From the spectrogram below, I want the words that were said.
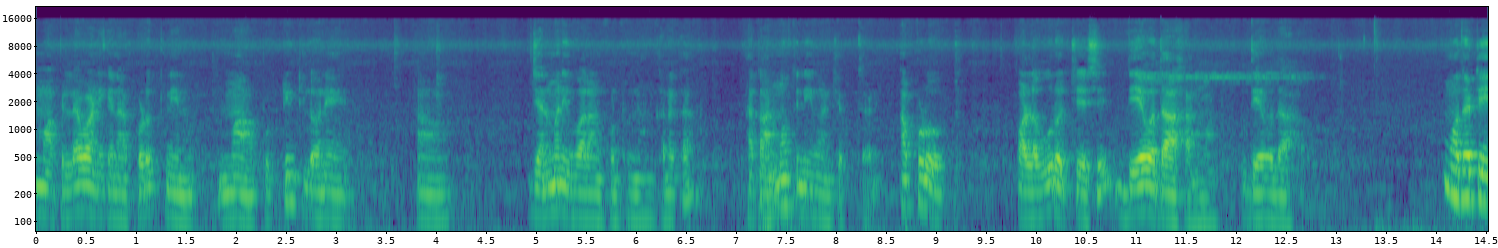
మా పిల్లవాడికి నా కొడుకు నేను మా పుట్టింటిలోనే జన్మనివ్వాలనుకుంటున్నాను కనుక నాకు అనుమతిని అని చెప్తాడు. అప్పుడు వాళ్ళ ఊరు వచ్చేసి దేవదాహ అనమాట దేవదాహ. మొదటి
